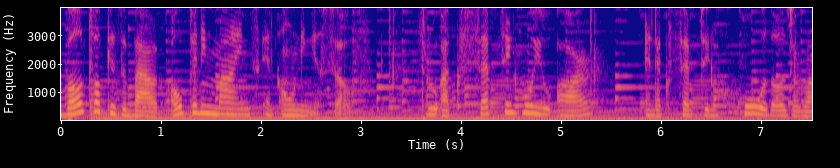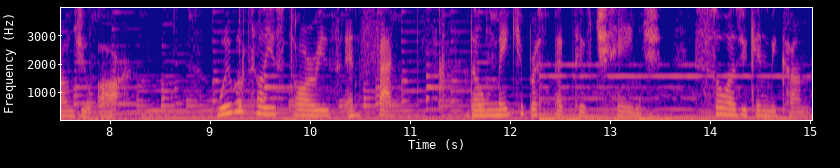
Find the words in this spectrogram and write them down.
Bold Talk is about opening minds and owning yourself through accepting who you are and accepting who those around you are. We will tell you stories and facts that will make your perspective change so as you can become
